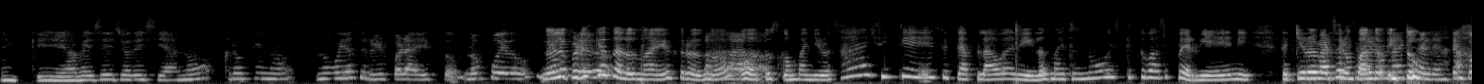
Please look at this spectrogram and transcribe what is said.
En que a veces yo decía, no, creo que no, no voy a servir para esto, no puedo. no, lo peor es que puedo". hasta los maestros, ¿no? Ajá. O tus compañeros, ay, sí que este te aplauden y los maestros, no, es que tú vas súper bien y te quiero ver Vas a ser triunfando y tú, excelente ajá.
